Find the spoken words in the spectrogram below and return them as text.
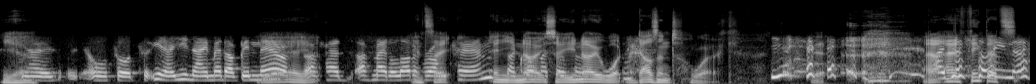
Yeah. you know, all sorts of, you know, you name it, I've been there. Yeah, I've, yeah. I've had, I've made a lot And of wrong so- turns. and you I know, so you know what doesn't work. Yeah. I, I, think that's know.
